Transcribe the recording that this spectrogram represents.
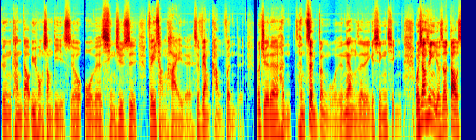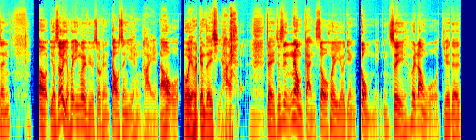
跟看到玉皇上帝的时候，我的情绪是非常嗨的，是非常亢奋的，我觉得很很振奋我的那样子的一个心情。我相信有时候道生，哦，有时候也会因为比如说可能道生也很嗨，然后我我也会跟着一起嗨，对，就是那种感受会有点共鸣，所以会让我觉得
